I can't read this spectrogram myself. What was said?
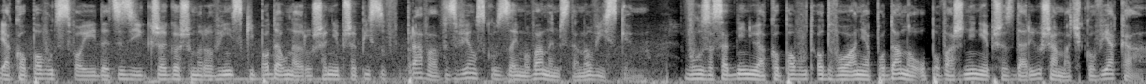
Jako powód swojej decyzji Grzegorz Mrowiński podał naruszenie przepisów prawa w związku z zajmowanym stanowiskiem. W uzasadnieniu jako powód odwołania podano upoważnienie przez Dariusza Maćkowiaka,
